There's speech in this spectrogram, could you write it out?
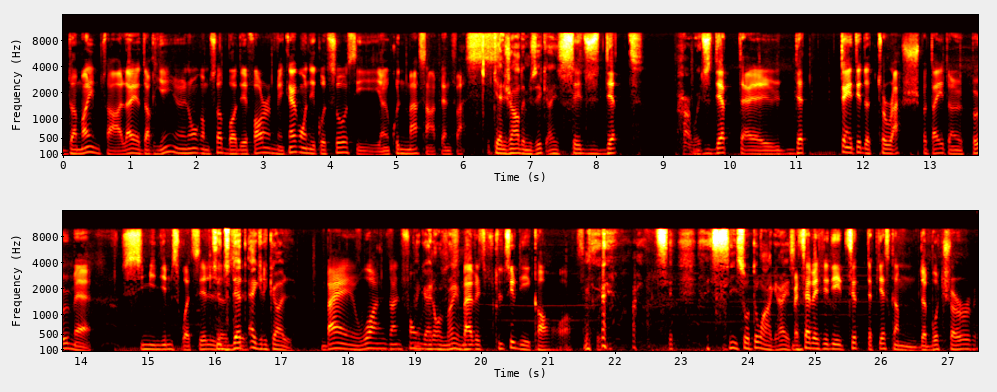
de même, ça a l'air de rien, un nom comme ça, Body Farm, mais quand on écoute ça, c'est un coup de masse en pleine face. Quel genre de musique C'est du death. Ah oui. Du death, euh, teinté de trash, peut-être un peu, mais si minime soit-il. C'est du death agricole. Ben, ouais, dans le fond. Nom de même. Ben, avec, tu cultives des corps. Il s'auto-engraisse. Ben, tu sais, avec des titres de pièces comme The Butcher,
